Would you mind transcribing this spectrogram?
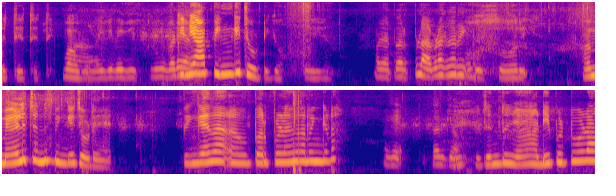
എത്തി എത്തി എത്തി. വാ ഇനി ആ പിങ്കി ചവിട്ടിക്കോ. അതെ പെർപ്പിൾ അവിടെ കയറി സോറി ആ മേളിൽ ചെന്ന് പിങ്കി ചോട്ടെ ഞാൻ. പിങ്കേന്ന് പെർപ്പിളെന്ന് ഇറങ്ങിക്കടാ ഓക്കെ ഇതെന്ത് ഞാൻ അടിപ്പെട്ടുവിടാ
